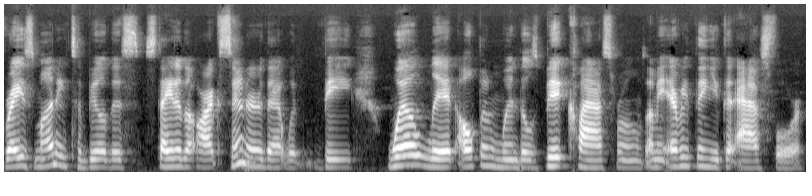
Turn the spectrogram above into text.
raise money to build this state-of-the-art center that would be well lit, open windows, big classrooms. I mean, everything you could ask for.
